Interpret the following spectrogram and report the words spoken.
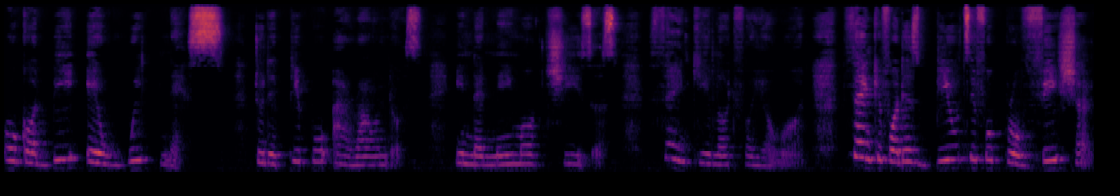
oh God, be a witness to the people around us in the name of Jesus. Thank you, Lord, for your word. Thank you for this beautiful provision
